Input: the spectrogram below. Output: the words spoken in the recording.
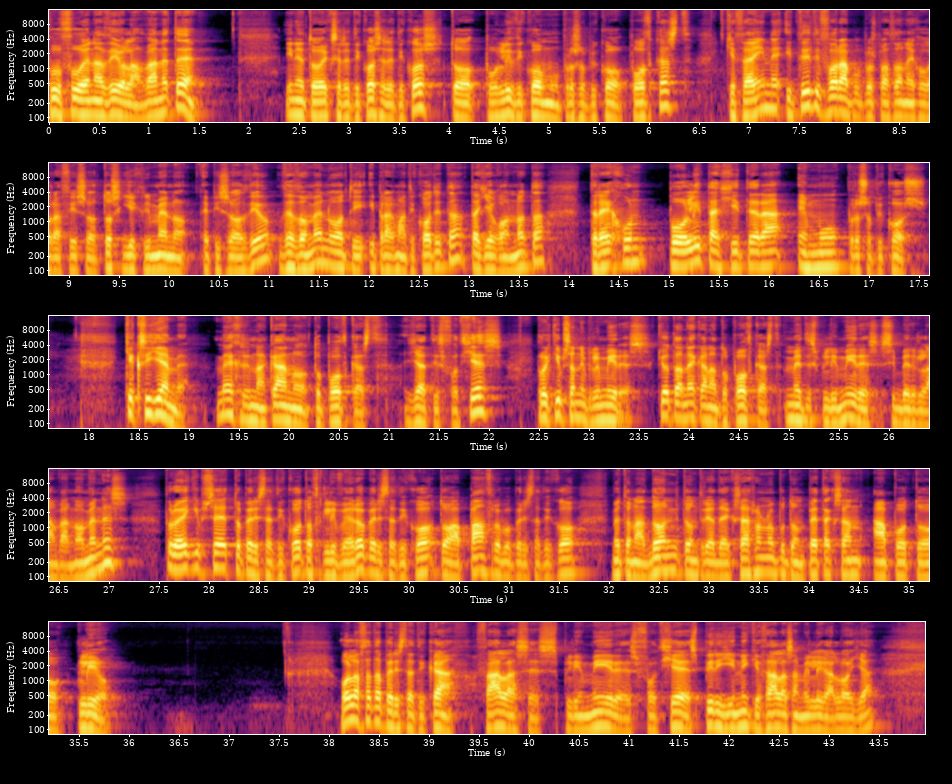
Φουφού ένα-δύο λαμβάνετε. Είναι το εξαιρετικός ερετικός, το πολύ δικό μου προσωπικό podcast και θα είναι η τρίτη φορά που προσπαθώ να ηχογραφήσω το συγκεκριμένο επεισόδιο, δεδομένου ότι η πραγματικότητα, τα γεγονότα τρέχουν πολύ ταχύτερα εμού προσωπικός. Και εξηγέμαι, μέχρι να κάνω το podcast για τις φωτιές, προκύψαν οι πλημμύρες. Και όταν έκανα το podcast με τις πλημμύρες συμπεριλαμβανόμενες, προέκυψε το περιστατικό, το θλιβερό περιστατικό, το απάνθρωπο περιστατικό με τον Αντώνη, τον 36χρονο που τον πέταξαν από το πλοίο. Όλα αυτά τα περιστατικά, θάλασσες, πλημμύρες, φωτιές, πύργινη και θάλασσα με λίγα λόγια,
